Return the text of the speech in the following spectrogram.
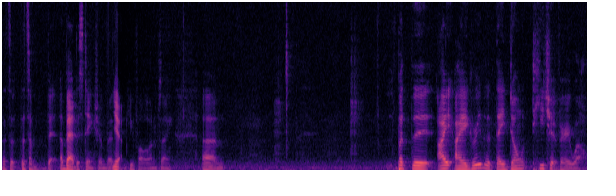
that's a that's a, ba- a bad distinction, but Yeah. you follow what I'm saying. Um, but the I, I agree that they don't teach it very well.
